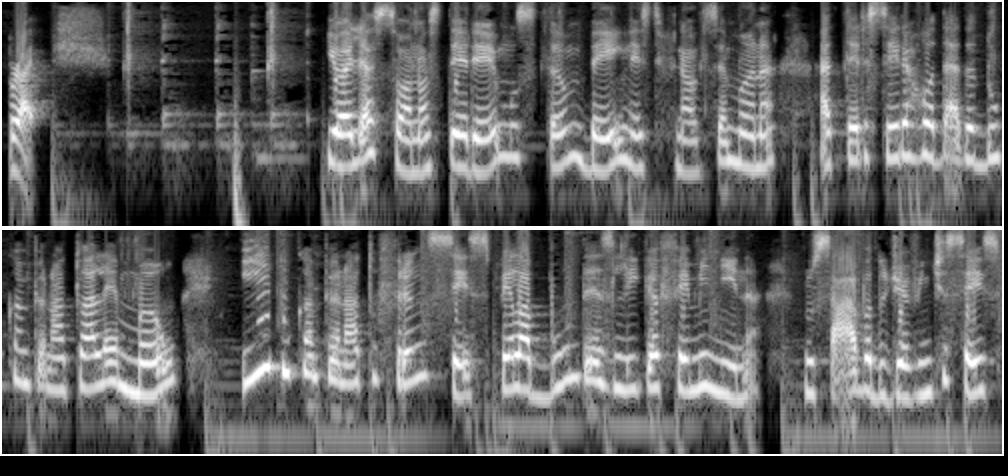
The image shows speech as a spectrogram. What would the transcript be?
Pride. E olha só, nós teremos também neste final de semana a terceira rodada do campeonato alemão e do campeonato francês pela Bundesliga feminina. No sábado, dia 26,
